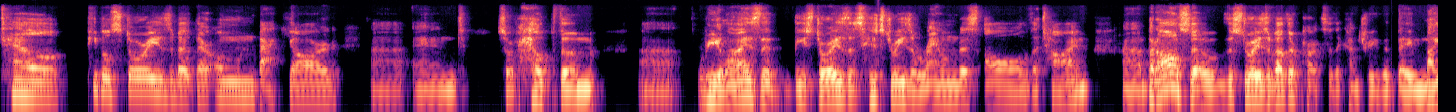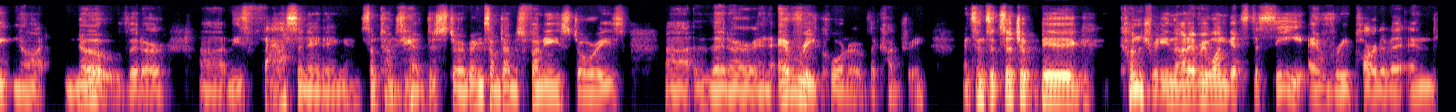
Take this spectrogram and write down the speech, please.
tell people stories about their own backyard uh, and sort of help them uh, realize that these stories, this history is around us all the time, uh, but also the stories of other parts of the country that they might not know that are uh, these fascinating, sometimes yeah, disturbing, sometimes funny stories uh, that are in every corner of the country. And since it's such a big country, not everyone gets to see every part of it and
